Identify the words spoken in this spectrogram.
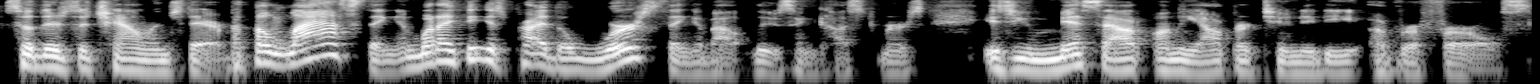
So there's a challenge there. But the last thing, and what I think is probably the worst thing about losing customers, is you miss out on the opportunity of referrals.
